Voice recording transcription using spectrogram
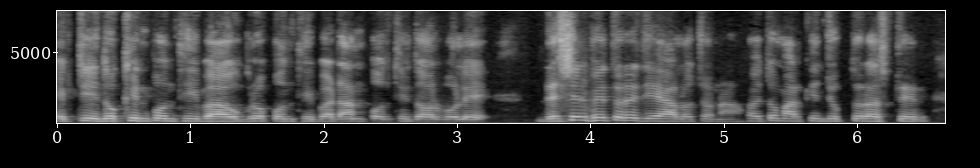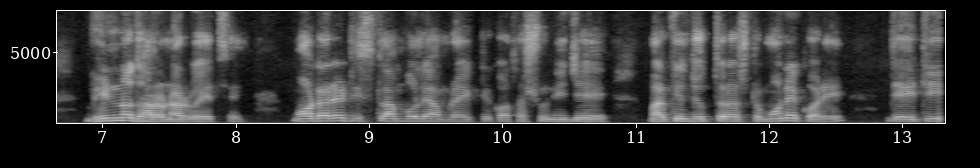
একটি দক্ষিণপন্থী বা উগ্রপন্থী বা ডানপন্থী দল বলে দেশের ভেতরে যে আলোচনা, হয়তো মার্কিন যুক্তরাষ্ট্রের ভিন্ন ধারণা রয়েছে। মডারেট ইসলাম বলে আমরা একটি কথা শুনি যে মার্কিন যুক্তরাষ্ট্র মনে করে যে এটি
